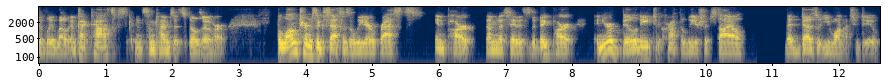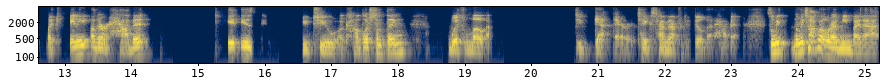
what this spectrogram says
relatively low impact tasks, and sometimes it spills over. The long term success as a leader rests in part, I'm going to say this is a big part, in your ability to craft a leadership style that does what you want it to do. Like any other habit, it is you to accomplish something with low to get there. It takes time and effort to build that habit. So let me let me talk about what I mean by that.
